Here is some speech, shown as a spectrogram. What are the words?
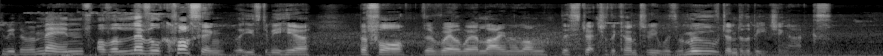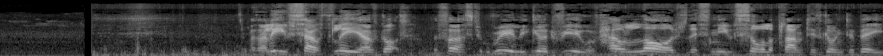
to be the remains of a level crossing that used to be here before the railway line along this stretch of the country was removed under the Beeching Axe. As I leave Southleigh, I've got the first really good view of how large this new solar plant is going to be.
